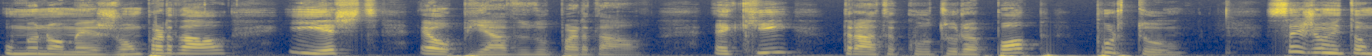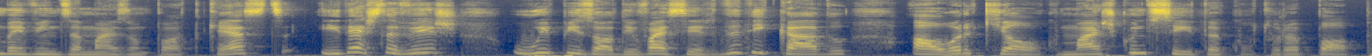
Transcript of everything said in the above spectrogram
o meu nome é João Pardal e este é o Piado do Pardal. Aqui trata cultura pop por tu. Sejam então bem-vindos a mais um podcast e desta vez o episódio vai ser dedicado ao arqueólogo mais conhecido da cultura pop.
